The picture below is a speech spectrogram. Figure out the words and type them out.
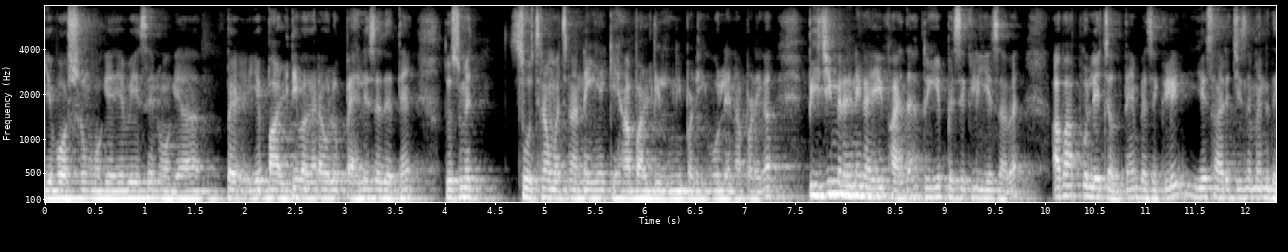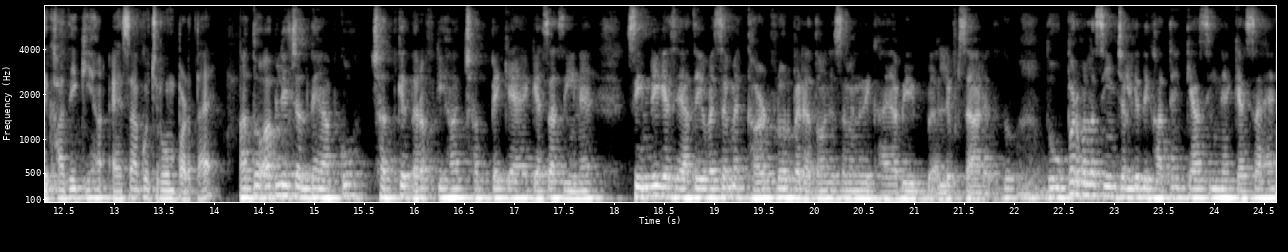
ये वॉशरूम हो गया, ये बेसिन हो गया ये बाल्टी वगैरह वो लोग पहले से देते हैं। तो उसमें सोचना वचना नहीं है कि हाँ बाल्टी लेनी पड़ेगी वो लेना पड़ेगा। पीजी में रहने का यही फ़ायदा है तो ये बेसिकली ये सब है। अब आपको ले चलते हैं बेसिकली ये सारी चीज़ें मैंने दिखा दी कि हाँ ऐसा कुछ रूम पड़ता है। हाँ तो अब ले चलते हैं आपको छत के तरफ़ कि हाँ छत पे क्या है, कैसा सीन है। सीनरी कैसे आती है, वैसे मैं थर्ड फ्लोर पर रहता हूँ, जैसे मैंने दिखाया, अभी लिफ्ट से आ रहे थे तो। तो ऊपर वाला सीन चल के दिखाते हैं, क्या सीन है, कैसा है,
